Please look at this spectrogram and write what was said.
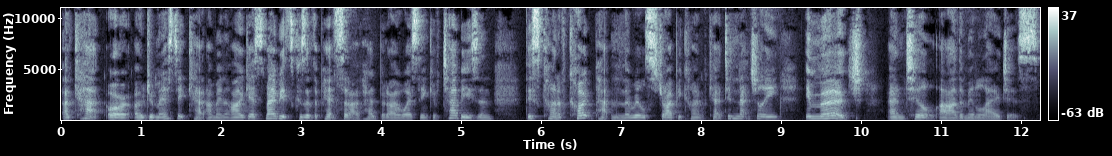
a cat or a domestic cat. I mean, I guess maybe it's because of the pets that I've had, but I always think of tabbies and this kind of coat pattern, the real stripy kind of cat, didn't actually emerge until uh, the Middle Ages,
